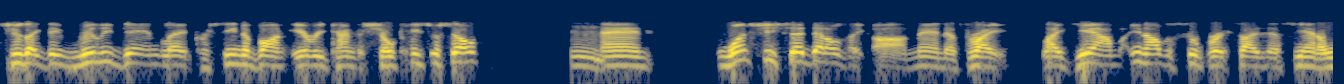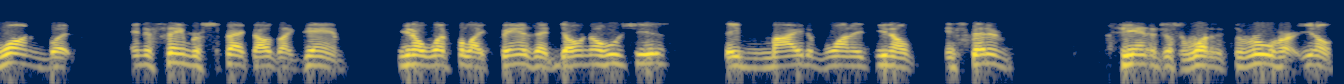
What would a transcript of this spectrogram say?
she was like, they really didn't let Christina Von Eerie kind of showcase herself. Mm. And once she said that, I was like, oh man, that's right. Like, yeah, I'm, you know, I was super excited that Sienna won, but in the same respect, I was like, damn, you know what? For like fans that don't know who she is, they might have wanted, you know, instead of Sienna just running through her, you know,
